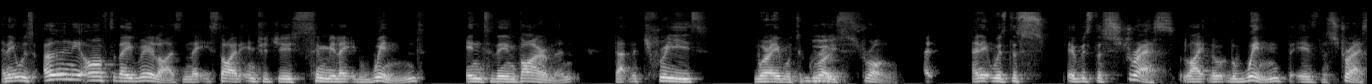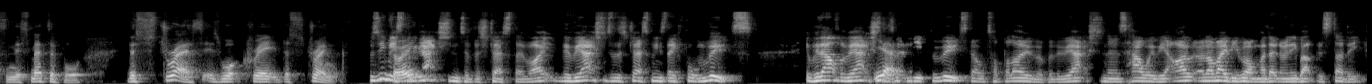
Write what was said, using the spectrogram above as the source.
And it was only after they realized and they started to introduce simulated wind into the environment that the trees were able to grow mm. strong. And, and, it was the it was the stress, like the, the wind is the stress in this metaphor. The stress is what created the strength. Presumably it's the reaction to the stress, though, right? The reaction to the stress means they form roots without the reaction, yeah. need for roots, they'll topple over. But the reaction is how we react. And I may be wrong. I don't know anything about this study,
